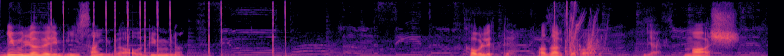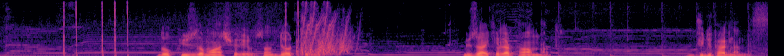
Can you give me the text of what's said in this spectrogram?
1 milyon vereyim insan gibi abi 1 milyon. Kabul etti. Pazarlık yapalım. Gel. Maaş. 900 de maaş veriyorum sana 4 yıllık. Müzakereler tamamlandı. Judy Fernandez.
